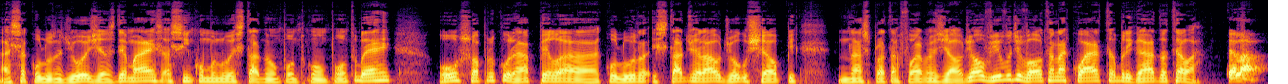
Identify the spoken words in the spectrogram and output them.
essa coluna de hoje e as demais, assim como no estadão.com.br, ou só procurar pela coluna Estado Geral Diogo Schelp nas plataformas de áudio. Ao vivo, de volta na quarta. Obrigado, até lá. Até lá.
